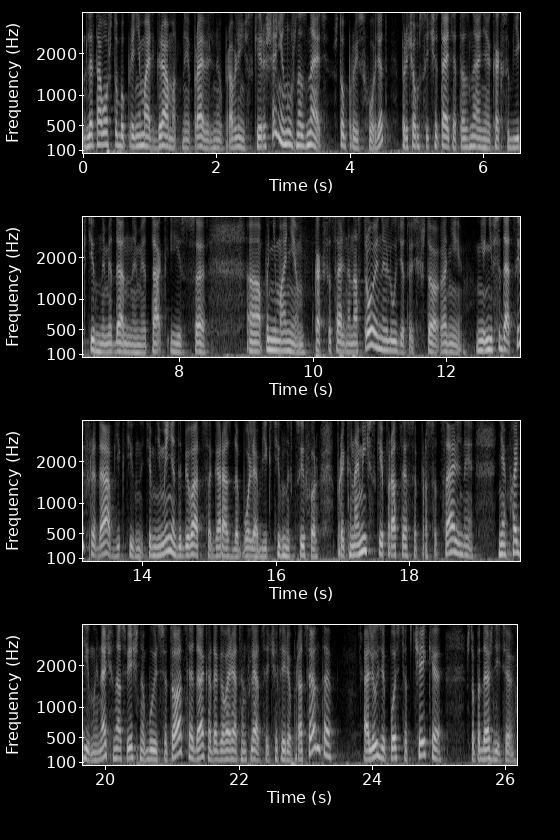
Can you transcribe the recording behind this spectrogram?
для того, чтобы принимать грамотные, правильные управленческие решения, нужно знать, что происходит, причем сочетать это знание как с объективными данными, так и с а, пониманием, как социально настроены люди, то есть что они не всегда цифры, да, объективны, тем не менее добиваться гораздо более объективных цифр про экономические процессы, про социальные необходимы, иначе у нас вечно будет ситуация, да, когда говорят инфляция 4%, а люди постят чеки, что подождите,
